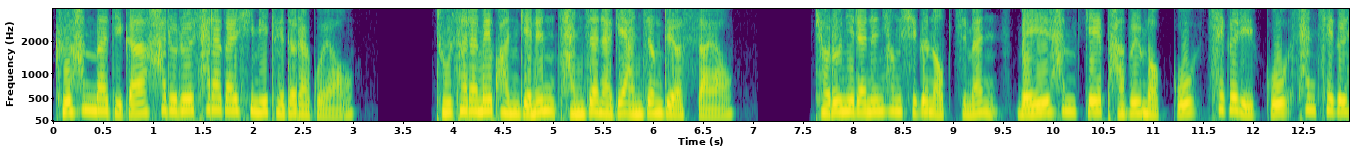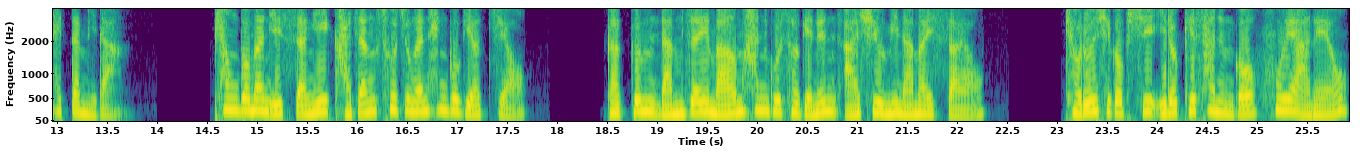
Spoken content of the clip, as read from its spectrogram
그 한마디가 하루를 살아갈 힘이 되더라고요. 두 사람의 관계는 잔잔하게 안정되었어요. 결혼이라는 형식은 없지만 매일 함께 밥을 먹고 책을 읽고 산책을 했답니다. 평범한 일상이 가장 소중한 행복이었지요. 가끔 남자의 마음 한구석에는 아쉬움이 남아 있어요. 결혼식 없이 이렇게 사는 거 후회 안 해요?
